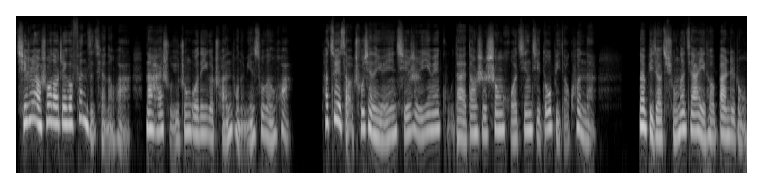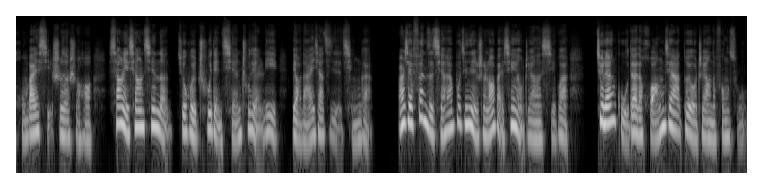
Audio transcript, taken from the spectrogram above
其实要说到这个份子钱的话，那还属于中国的一个传统的民俗文化。它最早出现的原因，其实是因为古代当时生活经济都比较困难，那比较穷的家里头办这种红白喜事的时候，乡里乡亲的就会出点钱、出点力，表达一下自己的情感。而且份子钱还不仅仅是老百姓有这样的习惯，就连古代的皇家都有这样的风俗。”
